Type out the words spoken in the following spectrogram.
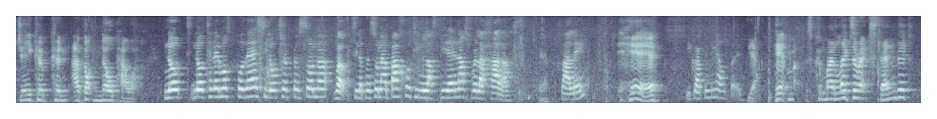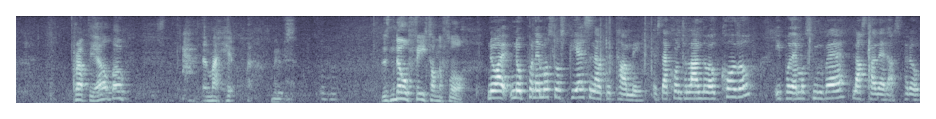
Jacob can. I've got no power. no, no tenemos poder si la otra persona, bueno, si la persona abajo tiene las piernas relajadas, Yeah. ¿vale? Here, You grabbing the elbow. Yeah. Here, my, my legs are extended. Grab the elbow, and my hip moves. Mm-hmm. There's no feet on the floor. No, no ponemos los pies en el tatami. Está controlando el codo y podemos mover las caderas, pero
